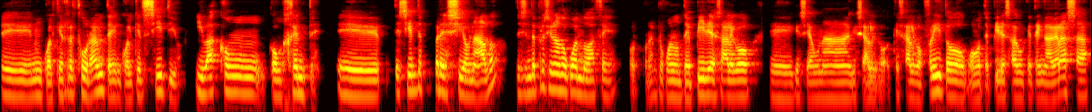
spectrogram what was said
en cualquier restaurante, en cualquier sitio, y vas con, gente, eh, ¿te sientes presionado? ¿Te sientes presionado cuando haces, por, ejemplo, cuando te pides algo eh, que, sea una, que, sea algo, que sea algo frito o cuando te pides algo que tenga grasa?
